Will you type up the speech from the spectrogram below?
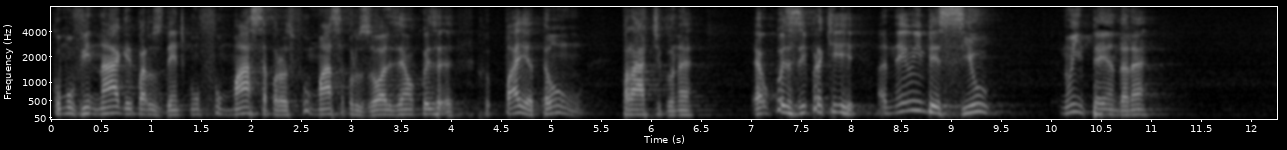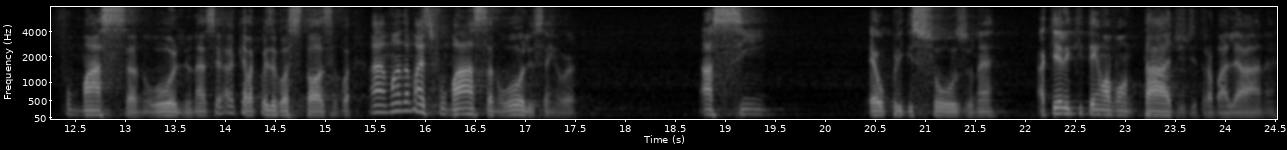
como vinagre para os dentes, como fumaça para os, fumaça para os olhos, é uma coisa. O pai é tão prático, né? É uma coisa assim para que nem o imbecil não entenda, né? Fumaça no olho, né? É aquela coisa gostosa. Ah, manda mais fumaça no olho, Senhor. Assim é o preguiçoso, né? Aquele que tem uma vontade de trabalhar, né?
